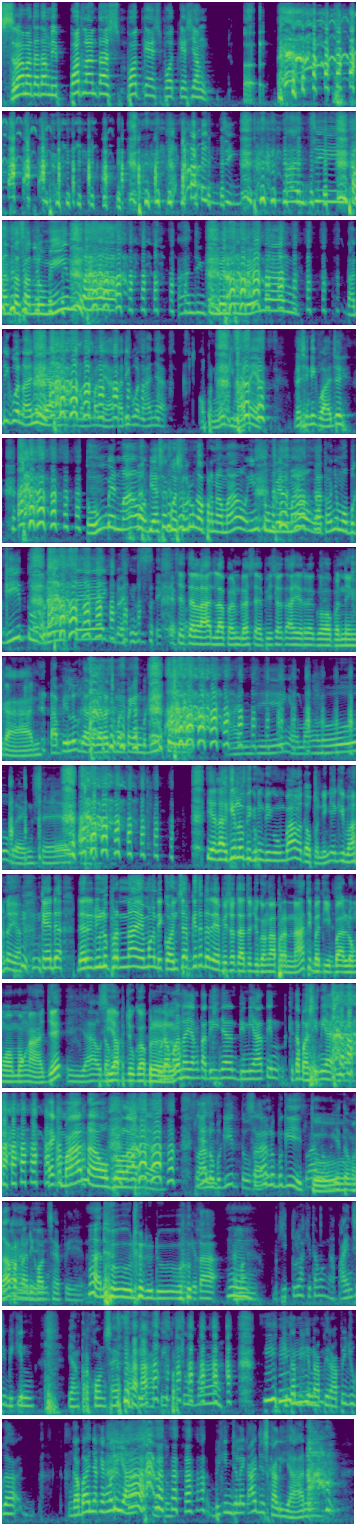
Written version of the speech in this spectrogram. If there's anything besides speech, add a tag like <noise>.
Selamat datang di Potlantas Podcast Podcast yang <laughs> Anjing. Anjing Pantesan lu minta. Anjing tumben-tumbenan. Tadi gua nanya ya teman-teman ya Tadi gua nanya. Openingnya gimana ya Udah sini gua aja. <laughs> Tumben mau. Biasa gue suruh gak pernah mau. Ini tumben mau. Gak taunya mau begitu. Brengsek Brengsek. Emang. setelah 18 episode akhirnya gue opening kan. Tapi lu gara-gara cuma pengen begitu. <laughs> Anjing Emang lu. Brengsek Ya lagi lu bingung-bingung banget openingnya gimana ya. Kayak da- dari dulu pernah emang di konsep kita dari episode 1 juga nggak pernah tiba-tiba lu ngomong aja. Iya udah Siap juga belum. Udah mana yang tadinya diniatin Kita bahas ini ya iya. <laughs> Eh ke mana obrolannya Selalu begitu kan Selalu begitu, Selalu begitu Nggak pernah dikonsepin Aduh, duh, duh, duh. Kita emang Begitulah kita mah ngapain sih bikin Yang terkonsep rapi-rapi Percuma <laughs> Kita bikin rapi-rapi juga nggak banyak yang lihat gitu. Bikin jelek aja sekalian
